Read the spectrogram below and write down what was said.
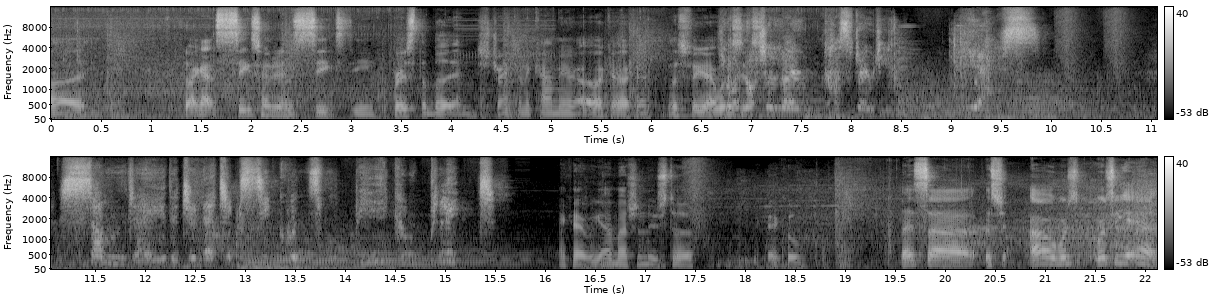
Uh, so I got 660. Press the button. Strengthen the chimera. Oh, okay, okay. Let's figure out what You're this not is. alone, custodian. Yes. Someday the genetic sequence will be complete. Okay, we got a bunch of new stuff. Okay, cool. Let's uh, let's. Oh, where's where's he at?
